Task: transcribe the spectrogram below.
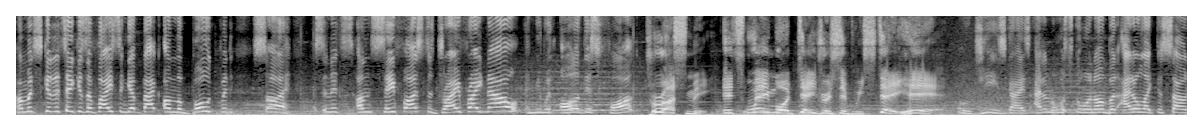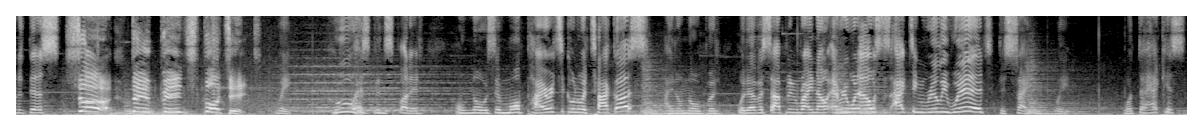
I'm just gonna take his advice and get back on the boat. But, sir, isn't it unsafe for us to drive right now? I mean, with all of this fog? Trust me, it's way more dangerous if we stay here. Oh, geez, guys, I don't know what's going on, but I don't like the sound of this. Sir, they have been spotted. Wait, who has been spotted? Oh no, is there more pirates are going to attack us? I don't know, but whatever's happening right now, everyone else is acting really weird. This side, wait, what the heck is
